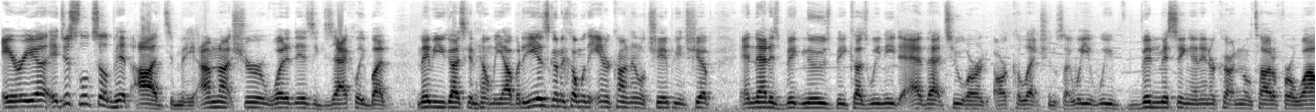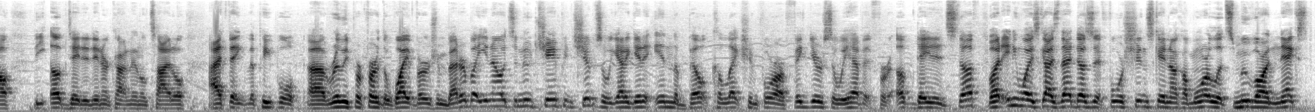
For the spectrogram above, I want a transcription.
area. It just looks a bit odd to me. I'm not sure what it is exactly, but maybe you guys can help me out. But he is going to come with the Intercontinental Championship, and that is big news because we need to add that to our, our collections. Like we, we've been missing an Intercontinental title for a while, the updated Intercontinental title. I think the people uh, really prefer the white version better, but you know, it's a new championship, so we got to get it in the belt collection for our figure, so we have it for updated stuff. But anyways, guys, that does it for Shinsuke Nakamura. Let's move on next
